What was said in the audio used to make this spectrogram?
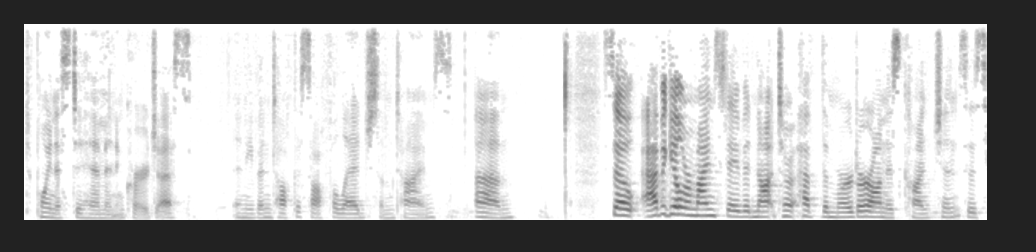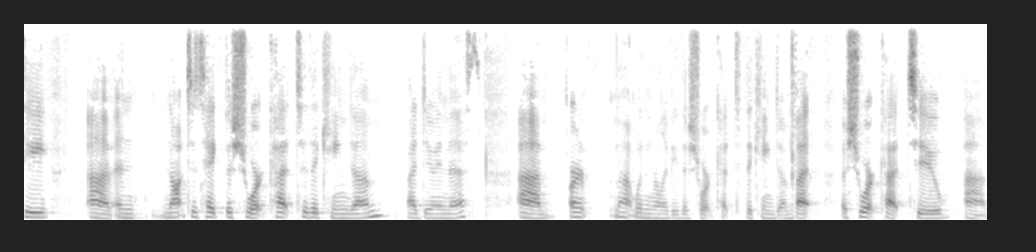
to point us to him and encourage us and even talk us off a ledge sometimes. Um, so Abigail reminds David not to have the murder on his conscience as he um, and not to take the shortcut to the kingdom by doing this, um, or that wouldn't really be the shortcut to the kingdom, but a shortcut to um,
